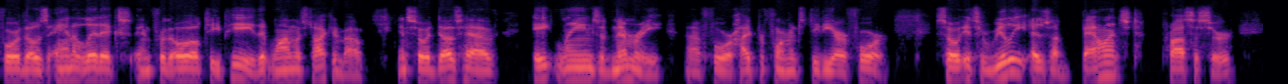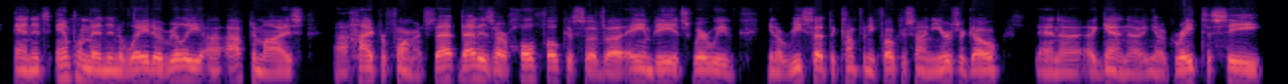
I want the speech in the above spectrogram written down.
for those analytics and for the OLTP that Juan was talking about. And so it does have eight lanes of memory for high performance DDR4. So it's really as a balanced processor and it's implemented in a way to really uh, optimize uh, high performance. That that is our whole focus of uh, AMD. It's where we've you know reset the company focus on years ago. And uh, again, uh, you know, great to see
